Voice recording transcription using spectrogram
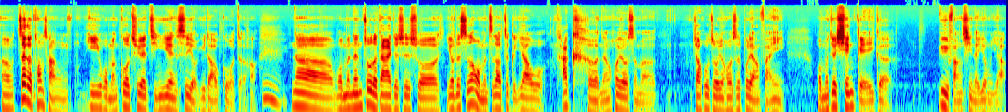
呃，这个通常以我们过去的经验是有遇到过的哈。嗯，那我们能做的大概就是说，有的时候我们知道这个药物它可能会有什么交互作用或是不良反应，我们就先给一个预防性的用药。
